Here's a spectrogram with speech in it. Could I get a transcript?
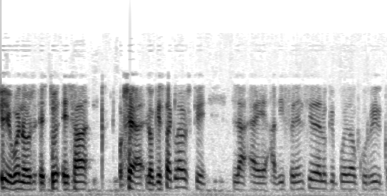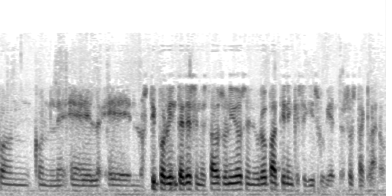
Sí, bueno, esto, esa, o sea, lo que está claro es que eh, a diferencia de lo que pueda ocurrir con, eh, los tipos de interés en Estados Unidos, en Europa tienen que seguir subiendo, eso está claro.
